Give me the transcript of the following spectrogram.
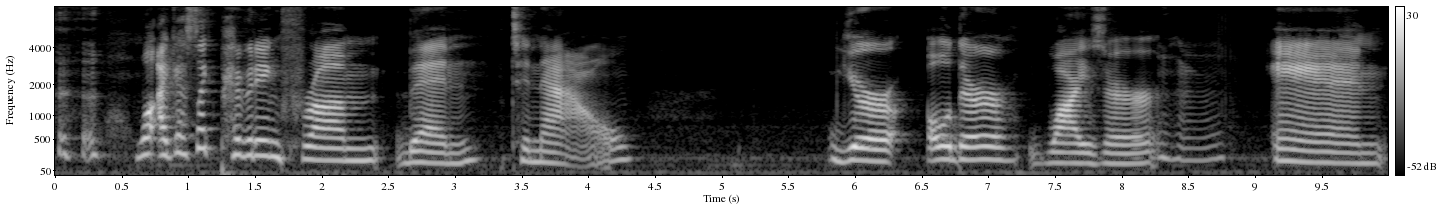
well, I guess like pivoting from then to now, you're older, wiser, Mm-hmm. and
